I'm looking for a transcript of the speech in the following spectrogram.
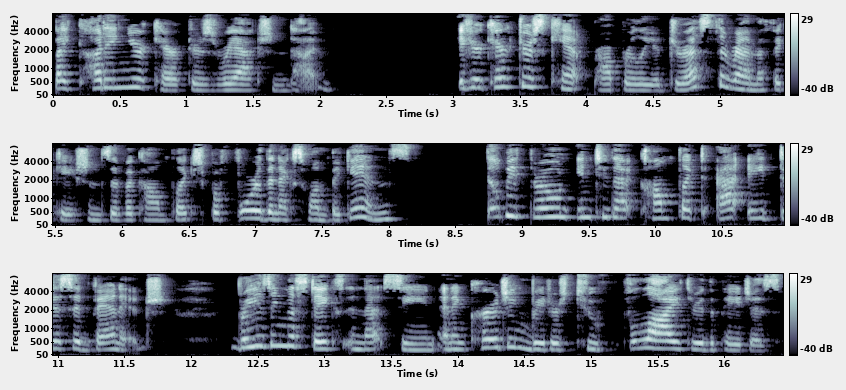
by cutting your character's reaction time. If your characters can't properly address the ramifications of a conflict before the next one begins, they'll be thrown into that conflict at a disadvantage, raising the stakes in that scene and encouraging readers to fly through the pages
